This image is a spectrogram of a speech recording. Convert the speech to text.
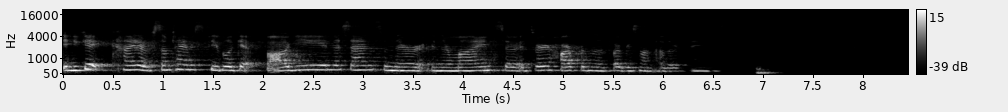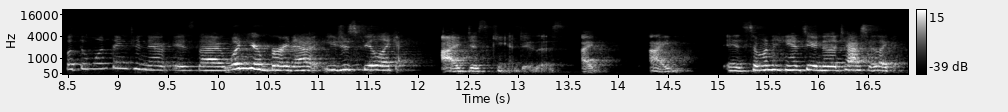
and you get kind of, sometimes people get foggy in a sense in their, in their mind. So it's very hard for them to focus on other things. But the one thing to note is that when you're burned out, you just feel like, I just can't do this. I, I, and someone hands you another task, you're like,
